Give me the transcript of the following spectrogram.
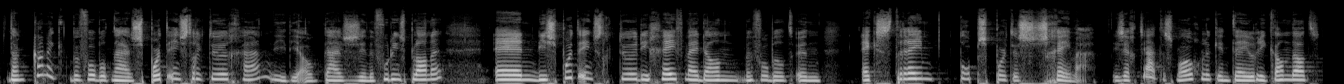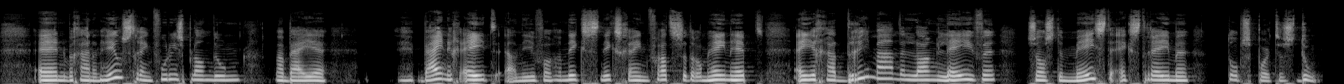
dan kan ik bijvoorbeeld naar een sportinstructeur gaan, die, die ook thuis is in de voedingsplannen. En die sportinstructeur die geeft mij dan bijvoorbeeld een extreem topsportersschema. Die zegt, ja, het is mogelijk, in theorie kan dat. En we gaan een heel streng voedingsplan doen, waarbij je weinig eet, in ieder geval niks, niks geen fratsen eromheen hebt. En je gaat drie maanden lang leven zoals de meeste extreme topsporters doen.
